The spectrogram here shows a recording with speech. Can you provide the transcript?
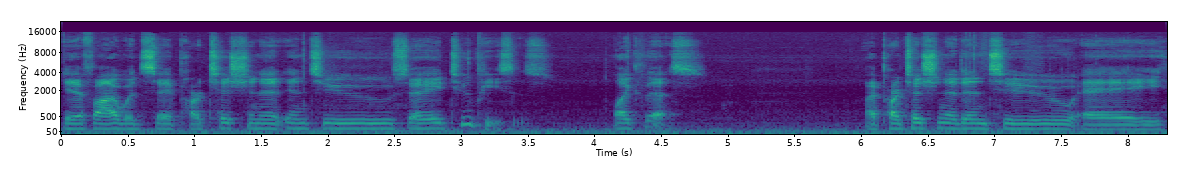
if I would say partition it into, say, two pieces, like this? I partition it into a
